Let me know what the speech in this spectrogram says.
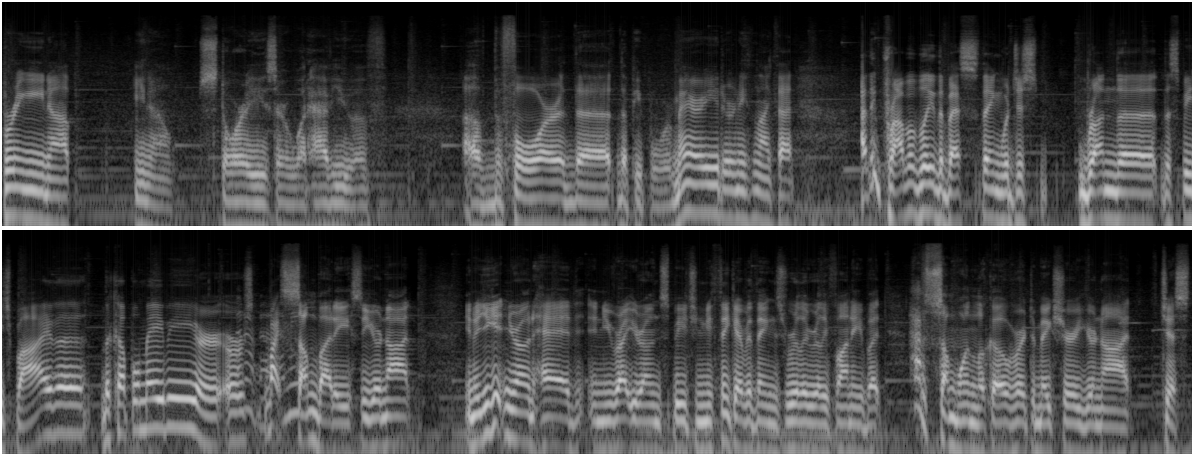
bringing up, you know, stories or what have you of of before the the people were married or anything like that. I think probably the best thing would just run the the speech by the the couple maybe or or by I mean- somebody so you're not you know you get in your own head and you write your own speech and you think everything's really really funny but have someone look over it to make sure you're not just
